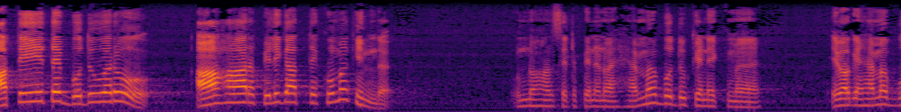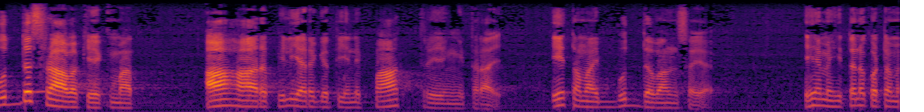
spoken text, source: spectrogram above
අතීතේ බුදුවරු ආහාර පිළිගත්තේ කුමකින්ද? උන්වහන්සේට පෙනෙනවා හැම බුදු කෙනෙක්ම ඒ වගේ හැම බුද්ධ ශ්‍රාවකයෙක්මත් ආහාර පිළි අරග තියෙන පාත්‍රයෙන් විතරයි. ඒ තමයි බුද්ධ වංශය. එහෙම හිතනකොටම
